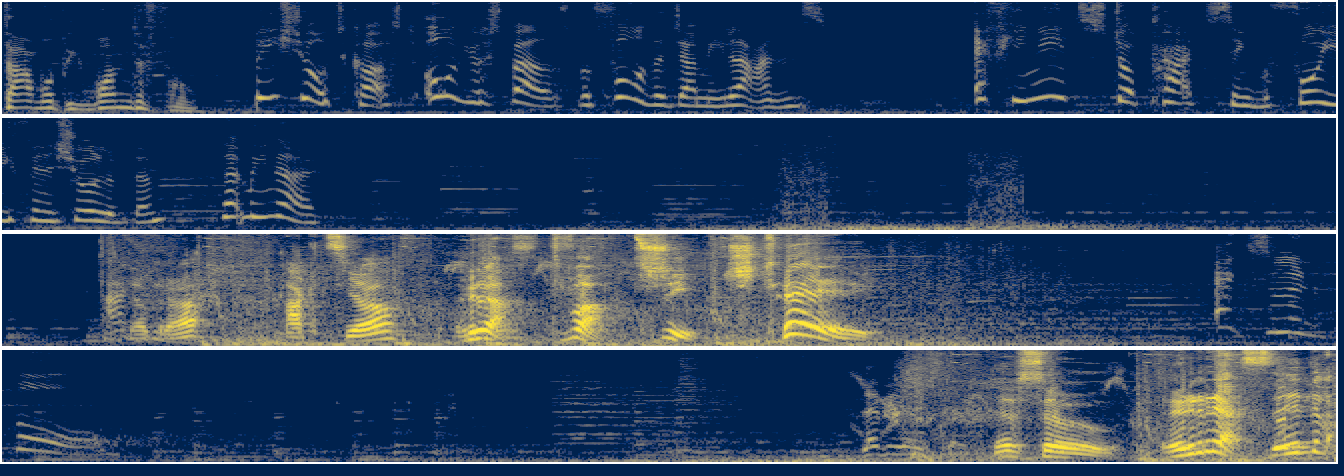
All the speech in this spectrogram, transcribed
That would be wonderful. Be sure to cast all your spells before the dummy lands. If you need to stop practicing before you finish all of them, let me know. Dobra, akcja. Raz, dwa, trzy, cztery! Leviosa. Lepso. Raz, dwa,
